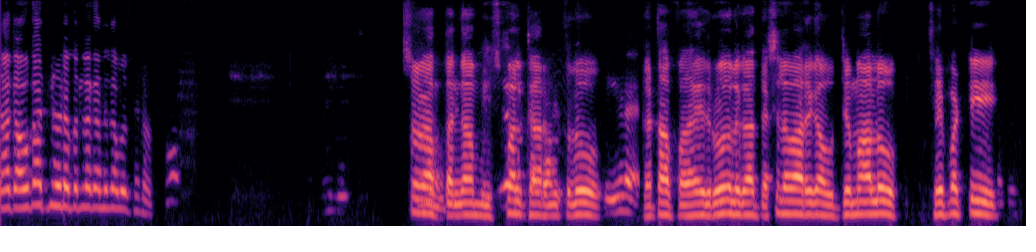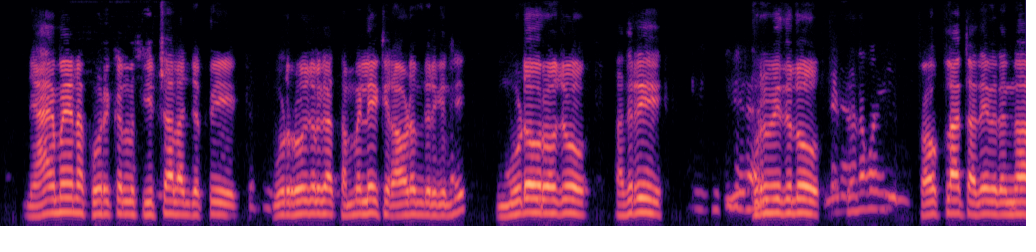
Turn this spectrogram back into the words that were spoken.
నాకు అవకాశం ఉండే ప్రజలకు అందజేస్తున్నాం వ్యాప్తంగా మున్సిపల్ కార్మికులు గత పదహైదు రోజులుగా దశల వారీగా ఉద్యమాలు చేపట్టి న్యాయమైన కోరికలను తీర్చాలని చెప్పి మూడు రోజులుగా సమ్మెలోకి రావడం జరిగింది. మూడవ రోజు కదిరి గురువీధులు చౌక్ క్లాక్ అదే విధంగా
